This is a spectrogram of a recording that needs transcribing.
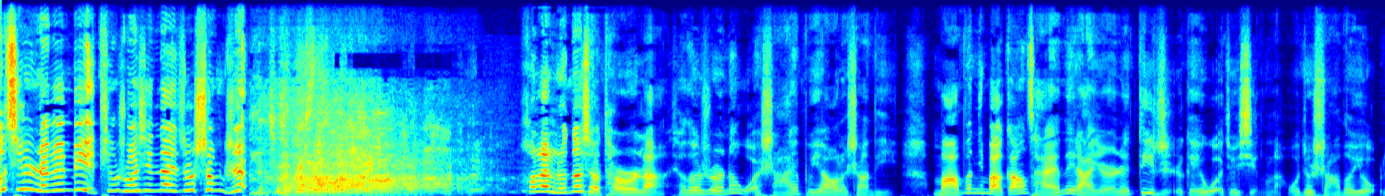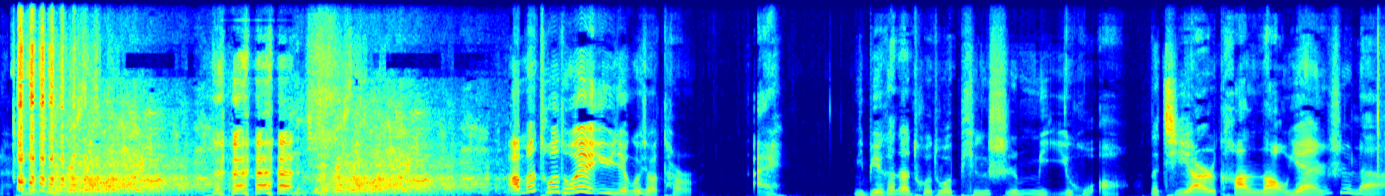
其是人民币，听说现在就升值。后来轮到小偷了，小偷说：“那我啥也不要了，上帝，麻烦你把刚才那俩人的地址给我就行了，我就啥都有了。”俺们坨坨也遇见过小偷，哎，你别看那坨坨平时迷糊啊，那钱儿看老严实了。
